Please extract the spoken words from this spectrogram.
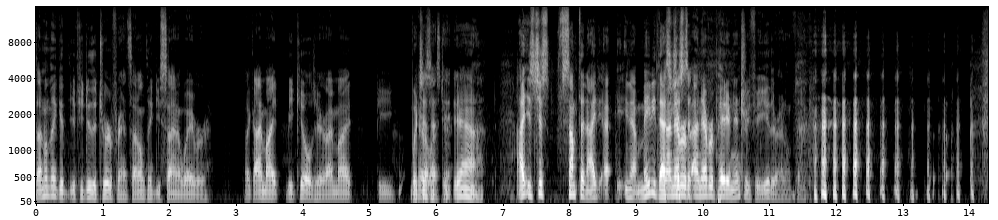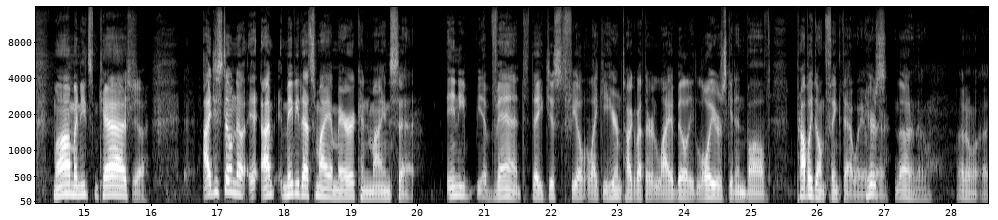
I don't think it, if you do the Tour de France, I don't think you sign a waiver. Like I might be killed here. I might be. which is yeah. I, it's just something I, I you know maybe that's I never. just a- I never paid an entry fee either. I don't think. mom I need some cash. yeah. I just don't know. I- I'm maybe that's my American mindset. Any event, they just feel like you hear them talk about their liability. Lawyers get involved. Probably don't think that way over Here's there. no, I don't know. I don't. Uh,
